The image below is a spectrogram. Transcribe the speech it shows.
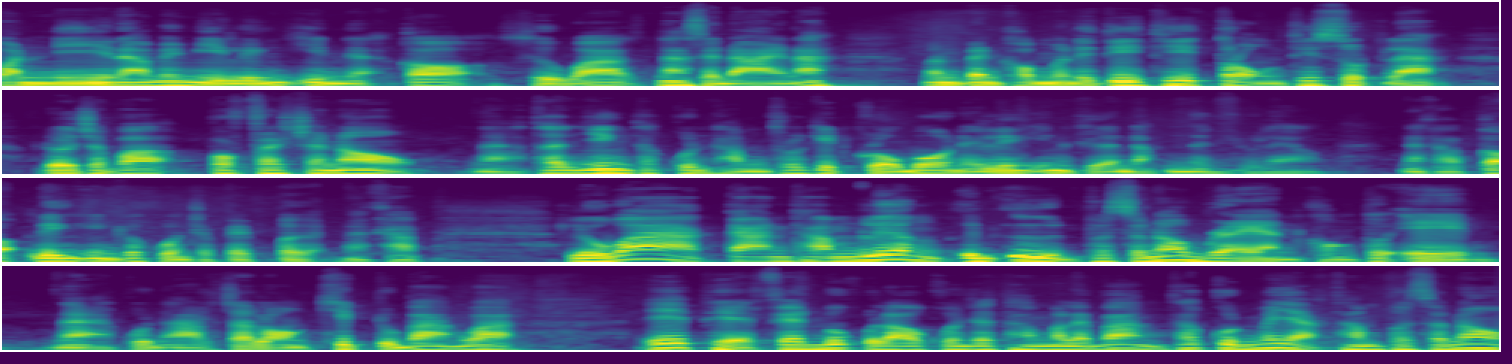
วันนี้นะไม่มี LinkedIn เนี่ยก็ถือว่าน่าเสียดายนะ มันเป็นคอมมูนิตี้ที่ตรงที่สุดแล้ว โดยเฉพาะ professional นะถ้ายิ่งถ้าคุณทำธุรกิจ global ใน LinkedIn คืออันดับหนึ่งอยู่แล้วนะครับก็ LinkedIn ก็ควรจะไปเปิดนะครับหรือว่าการทำเรื่องอื่นๆ personal brand ของตัวเองนะคุณอาจจะลองคิดดูบ้างว่าเอ๊ะเพจ Facebook เราควรจะทำอะไรบ้าง ถ้าคุณไม่อยากทำ personal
